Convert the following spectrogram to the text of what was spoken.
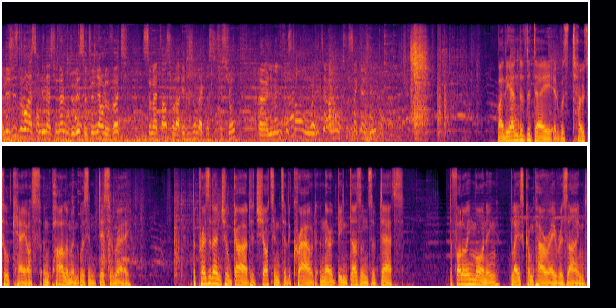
On est juste devant l'Assemblée nationale où devait se tenir le vote ce matin sur la révision de la Constitution. Euh, les manifestants ont littéralement tout saccagé. By the end of the day, it was total chaos and Parliament was in disarray. The Presidential Guard had shot into the crowd and there had been dozens of deaths. The following morning, Blaise Compaoré resigned.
